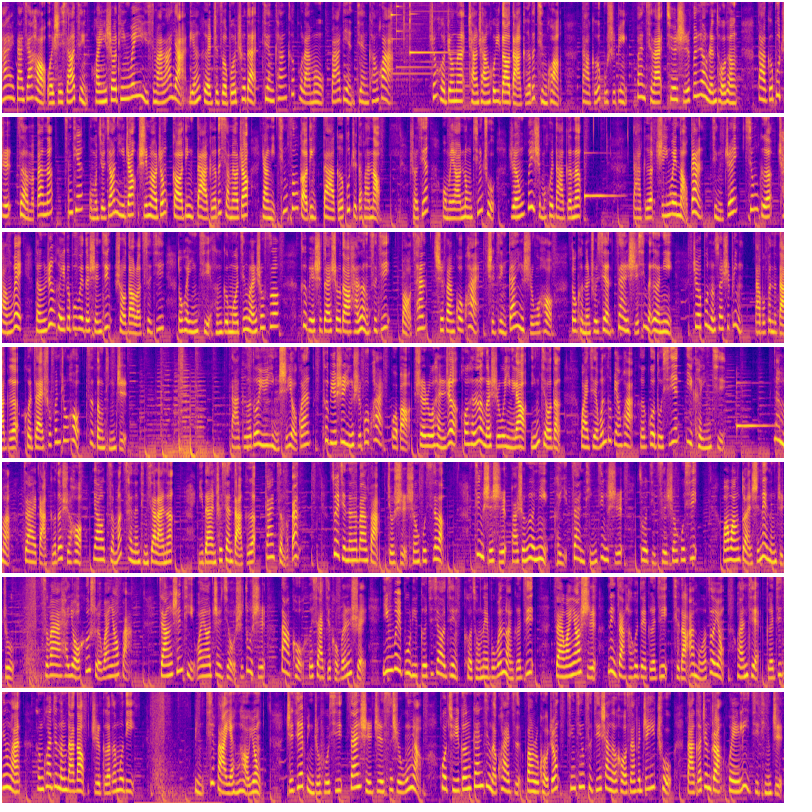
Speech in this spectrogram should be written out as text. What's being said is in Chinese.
嗨，大家好，我是小景，欢迎收听微与喜马拉雅联合制作播出的健康科普栏目《八点健康话》。生活中呢，常常会遇到打嗝的情况，打嗝不是病，犯起来却十分让人头疼。打嗝不止怎么办呢？今天我们就教你一招十秒钟搞定打嗝的小妙招，让你轻松搞定打嗝不止的烦恼。首先，我们要弄清楚人为什么会打嗝呢？打嗝是因为脑干、颈椎、胸膈、肠胃等任何一个部位的神经受到了刺激，都会引起横膈膜痉挛收缩。特别是在受到寒冷刺激、饱餐、吃饭过快、吃进干硬食物后，都可能出现暂时性的恶逆。这不能算是病，大部分的打嗝会在数分钟后自动停止。打嗝多与饮食有关，特别是饮食过快、过饱、摄入很热或很冷的食物、饮料、饮酒等，外界温度变化和过度吸烟亦可引起。那么，在打嗝的时候要怎么才能停下来呢？一旦出现打嗝，该怎么办？最简单的办法就是深呼吸了。进食时发生恶逆，可以暂停进食，做几次深呼吸，往往短时内能止住。此外，还有喝水弯腰法。将身体弯腰至九十度时，大口喝下几口温水，因胃部离膈肌较近，可从内部温暖膈肌。在弯腰时，内脏还会对膈肌起到按摩作用，缓解膈肌痉挛，很快就能达到止嗝的目的。屏气法也很好用，直接屏住呼吸三十至四十五秒，或取一根干净的筷子放入口中，轻轻刺激上颚后三分之一处，打嗝症状会立即停止。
